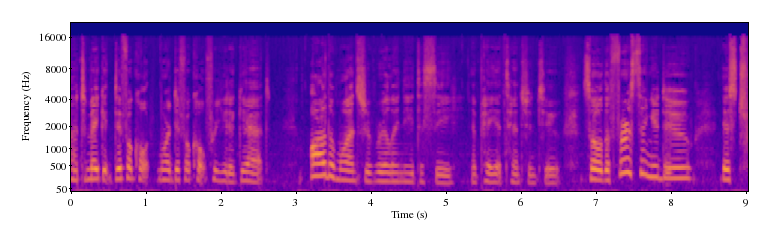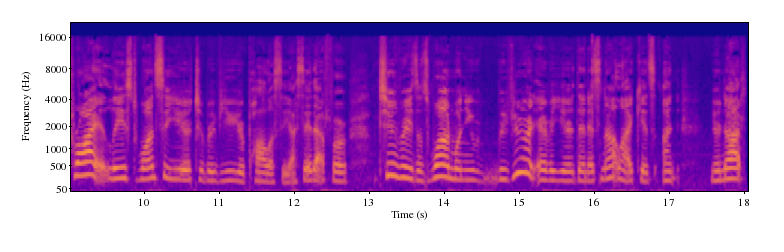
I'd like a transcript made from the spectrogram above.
uh, to make it difficult, more difficult for you to get, are the ones you really need to see and pay attention to. So the first thing you do is try at least once a year to review your policy. I say that for two reasons. One, when you review it every year, then it's not like it's un- you're not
